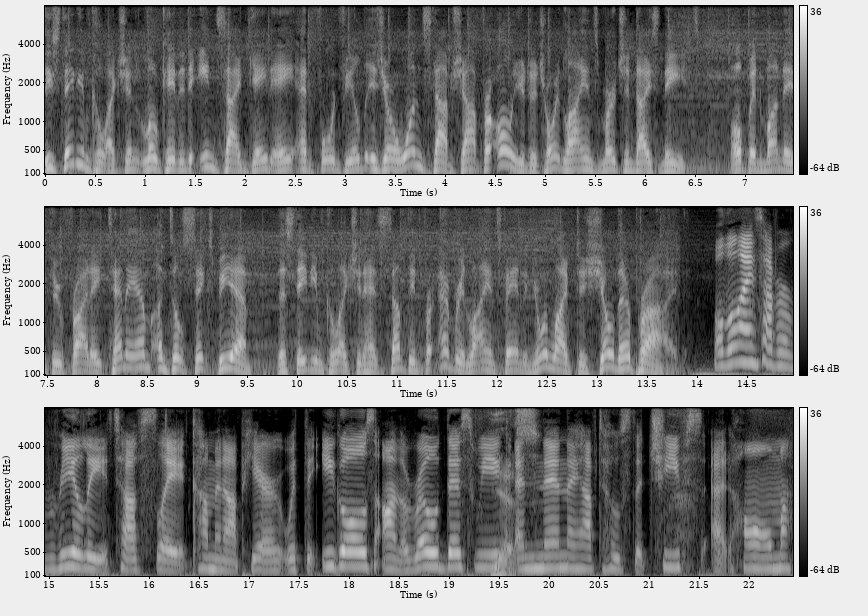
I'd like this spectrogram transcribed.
The Stadium Collection, located inside Gate A at Ford Field, is your one stop shop for all your Detroit Lions merchandise needs. Open Monday through Friday, 10 a.m. until 6 p.m. The Stadium Collection has something for every Lions fan in your life to show their pride. Well, the Lions have a really tough slate coming up here with the Eagles on the road this week, Yes. and then they have to host the Chiefs at home.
